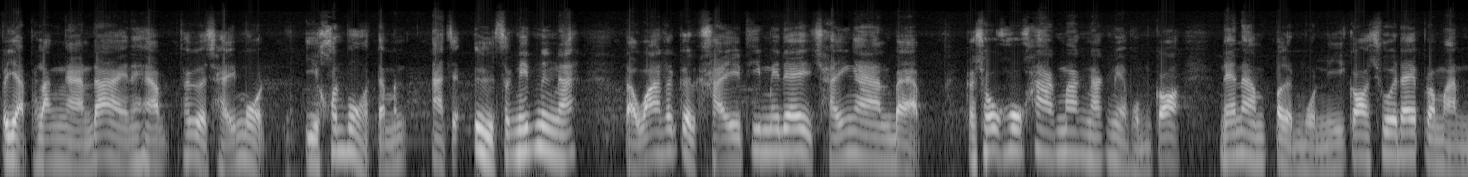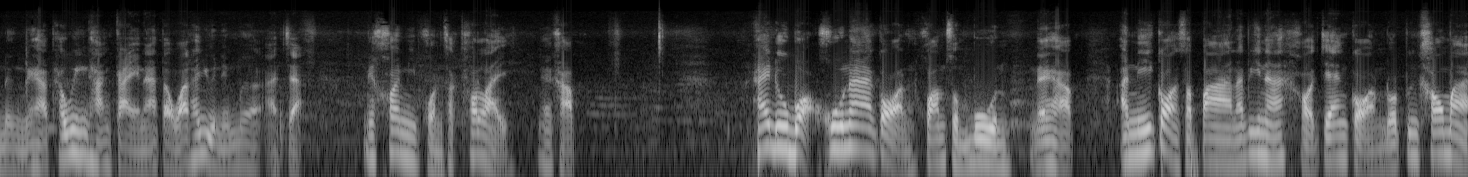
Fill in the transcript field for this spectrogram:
ประหยัดพลังงานได้นะครับ ถ้าเกิดใช้โหมดอีคอนโหมดแต่มันอาจจะอืดสักนิดนึงนะ แต่ว่าถ้าเกิดใครที่ไม่ได้ใช้งานแบบกระโชกโคกคากมากนักเนี่ย ผมก็แนะนำเปิดโหมดนี้ก็ช่วยได้ประมาณหนึ่งนะครับ ถ้าวิ่งทางไกลนะ แต่ว่าถ้าอยู่ในเมืองอาจจะไม่ค่อยมีผลสักเท่าไหร่นะครับ ให้ดูเบาะคู่หน้าก่อนความสมบูรณ์นะครับ อันนี้ก่อนสปานะพี่นะ ขอแจ้งก่อนรถเพิ่งเข้ามา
